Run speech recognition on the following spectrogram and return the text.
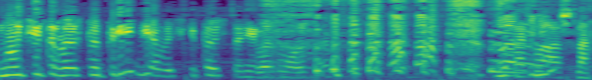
Ну, учитывая, что три девочки, точно невозможно. Согласна.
